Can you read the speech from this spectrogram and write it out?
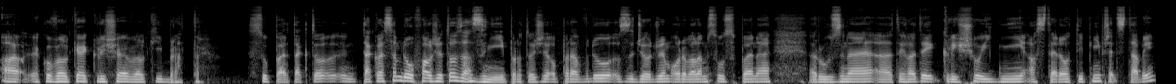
A jako velké kliše velký bratr. Super, tak to, takhle jsem doufal, že to zazní, protože opravdu s Georgem Orwellem jsou spojené různé eh, tyhle ty klišoidní a stereotypní představy.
